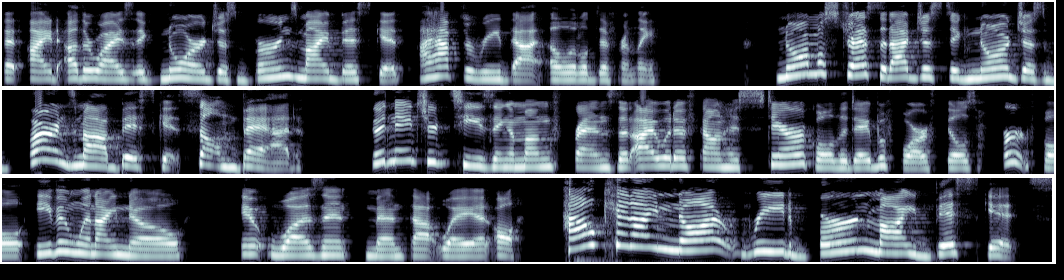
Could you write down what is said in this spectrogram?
that I'd otherwise ignore just burns my biscuits. I have to read that a little differently. Normal stress that I just ignore just burns my biscuits. Something bad. Good natured teasing among friends that I would have found hysterical the day before feels hurtful, even when I know it wasn't meant that way at all. How can I not read burn my biscuits?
